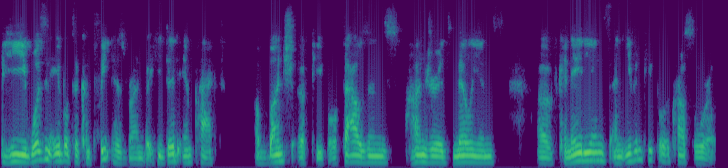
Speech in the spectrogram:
he wasn't able to complete his run, but he did impact a bunch of people, thousands, hundreds, millions of Canadians, and even people across the world.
